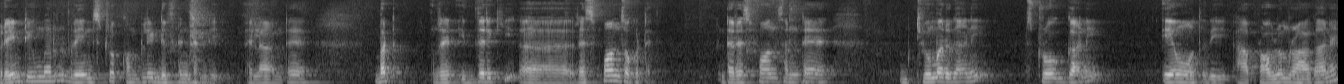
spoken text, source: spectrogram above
Brain tumour brain stroke complete different అండి. ఎలా అంటే బట్ ఇద్దరికి రెస్పాన్స్ ఒకటే. అంటే రెస్పాన్స్ అంటే ట్యూమర్ కానీ స్ట్రోక్ కానీ ఏమవుతుంది? ఆ ప్రాబ్లం రాగానే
